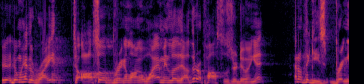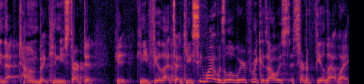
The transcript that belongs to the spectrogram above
don't we have the right to also bring along a wife? I mean, the other apostles are doing it. I don't think he's bringing that tone, but can you start to, can, can you feel that? Tone? Can you see why it was a little weird for me? Because I always start to feel that way.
